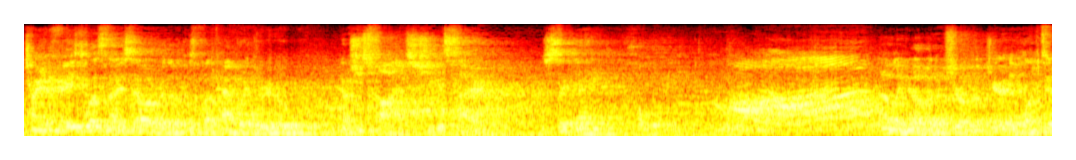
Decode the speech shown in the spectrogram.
Trying to face It was nice, however, though, because about halfway through, you know, she's five, so she gets tired. She's like, Daddy, hold me. And I'm like, no, but I'm sure Jared would love to.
